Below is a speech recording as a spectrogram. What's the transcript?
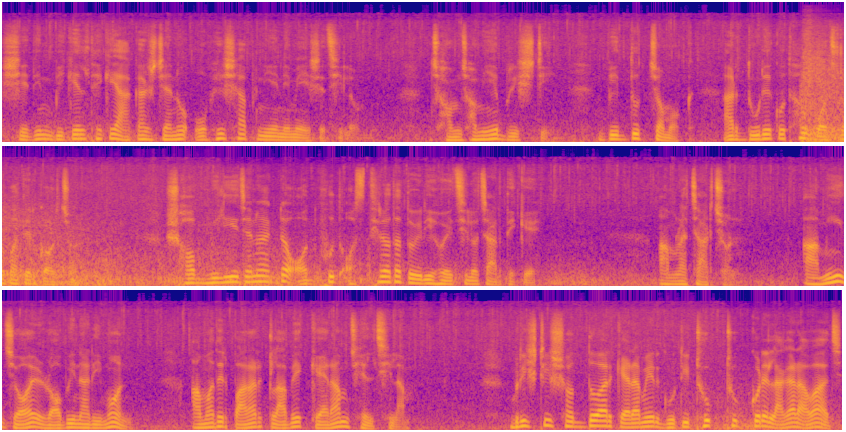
সেদিন বিকেল থেকে আকাশ যেন অভিশাপ নিয়ে নেমে এসেছিল। ঝমঝমিয়ে বৃষ্টি, বিদ্যুৎ চমক আর দূরে কোথাও বজ্রপাতের গর্জন। সব মিলিয়ে যেন একটা অদ্ভুত অস্থিরতা তৈরি হয়েছিল চারদিকে। আমরা চারজন আমি, জয় রবিন আর ইমন আমাদের পাড়ার ক্লাবে ক্যারাম ছেলছিলাম। বৃষ্টির শব্দ আর ক্যারামের গুটি ঠুক ঠুক করে লাগার আওয়াজ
